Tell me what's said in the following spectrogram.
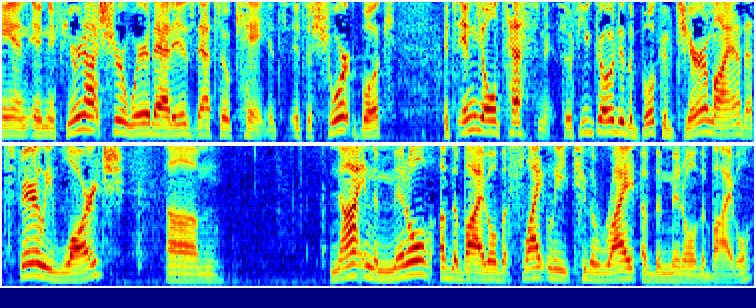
And, and if you're not sure where that is, that's okay. It's, it's a short book. It's in the Old Testament. So if you go to the book of Jeremiah, that's fairly large. Um, not in the middle of the Bible, but slightly to the right of the middle of the Bible.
